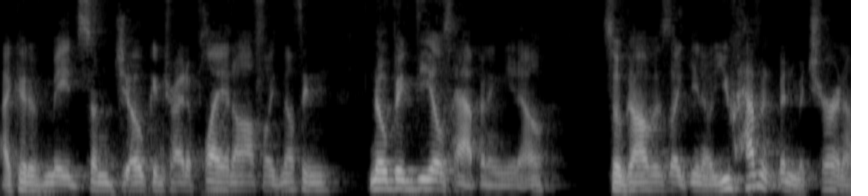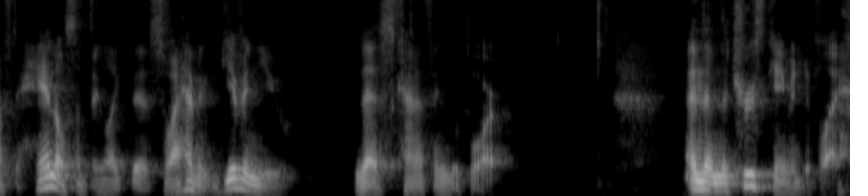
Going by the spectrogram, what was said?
I could have made some joke and try to play it off like nothing, no big deal's happening, you know? So God was like, you know, you haven't been mature enough to handle something like this. So I haven't given you this kind of thing before. And then the truth came into play.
